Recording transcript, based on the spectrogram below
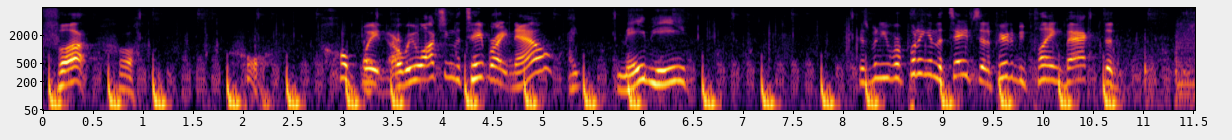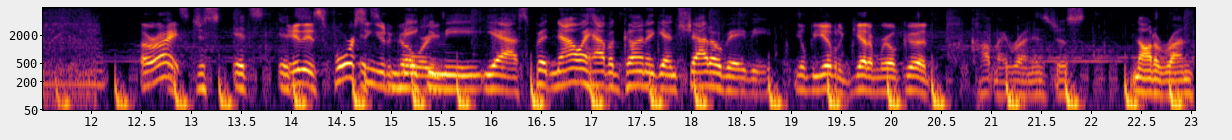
Fuck. Oh. Oh. Oh, Wait, are we watching the tape right now? I maybe. Because when you were putting in the tapes, it appeared to be playing back the. All right. It's just it's, it's it is forcing you to go making where you, me yes, but now I have a gun against Shadow Baby. you'll be able to get him real good. God, my run is just not a run.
